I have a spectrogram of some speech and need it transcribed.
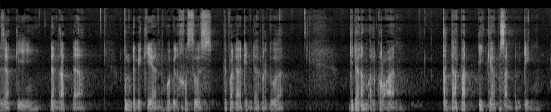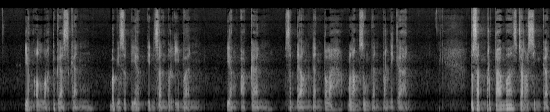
Zaki, dan Ratna. Pun demikian wabil khusus kepada Adinda berdua. Di dalam Al-Quran terdapat tiga pesan penting yang Allah tegaskan bagi setiap insan beriman yang akan sedang dan telah melangsungkan pernikahan. Pesan pertama secara singkat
